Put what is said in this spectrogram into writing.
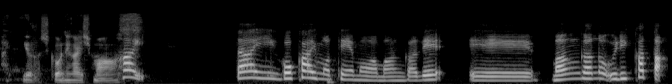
はい、よろしくお願いします。はい。第5回もテーマは漫画で、えー漫画の売り方、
